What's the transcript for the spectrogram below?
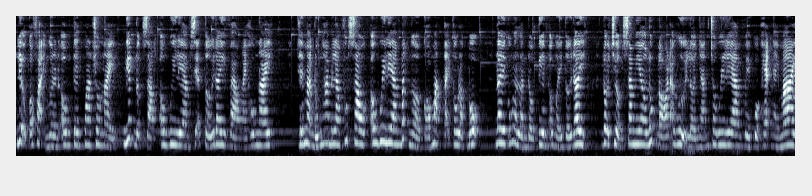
Liệu có phải người đàn ông tên Quan Châu này biết được rằng ông William sẽ tới đây vào ngày hôm nay? Thế mà đúng 25 phút sau, ông William bất ngờ có mặt tại câu lạc bộ. Đây cũng là lần đầu tiên ông ấy tới đây. Đội trưởng Samuel lúc đó đã gửi lời nhắn cho William về cuộc hẹn ngày mai.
